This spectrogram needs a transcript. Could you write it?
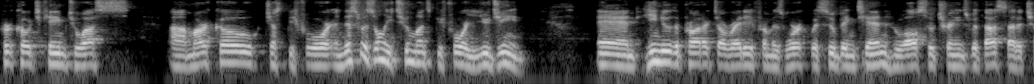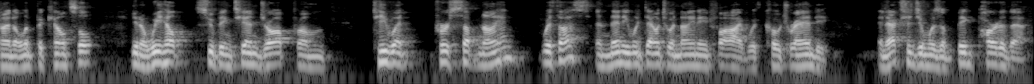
Her coach came to us, uh, Marco, just before, and this was only two months before Eugene. And he knew the product already from his work with Su Bingtian, who also trains with us at a China Olympic Council. You know, we helped Su Bingtian drop from, he went first sub nine with us, and then he went down to a 985 with Coach Randy. And Exogen was a big part of that.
